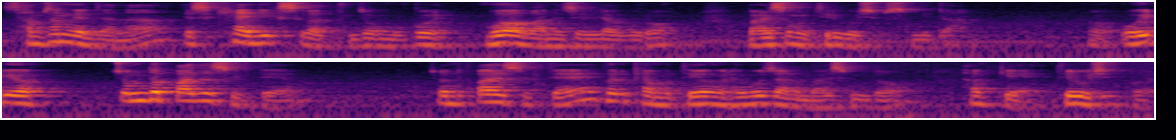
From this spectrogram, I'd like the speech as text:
삼성전자나 SK하이닉스 같은 종목을 모아가는 전략으로 말씀을 드리고 싶습니다. 어, 오히려 좀 더 빠졌을 때요. 좀 더 빠졌을 때 그렇게 한번 대응을 해보자는 말씀도 함께 드리고 싶어요.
